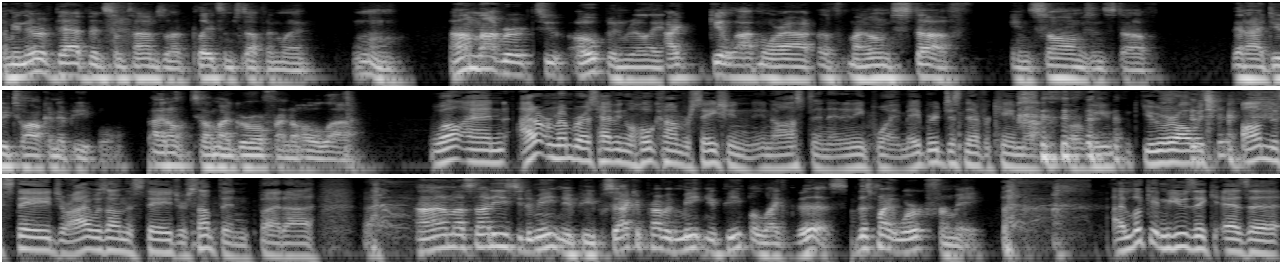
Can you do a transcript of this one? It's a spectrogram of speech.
I mean, there have been some times when I've played some stuff and went, hmm, I'm not very too open, really. I get a lot more out of my own stuff in songs and stuff than I do talking to people. I don't tell my girlfriend a whole lot. Well, and I don't remember us having a whole conversation in Austin at any point. Maybe it just never came up, or we you were always on the stage, or I was on the stage, or something. But uh, Um, it's not easy to meet new people. See, I could probably meet new people like this. This might work for me. I look at music as a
